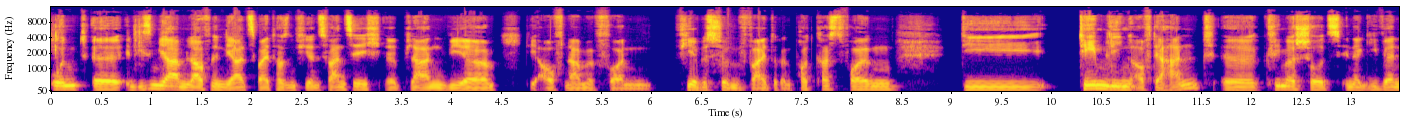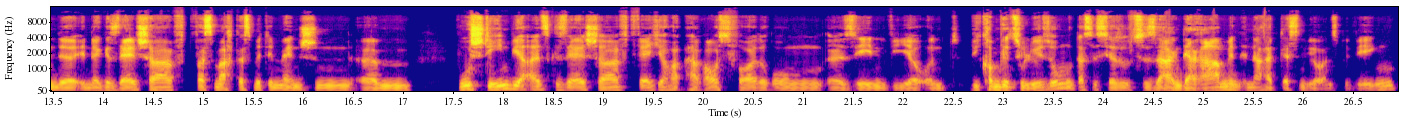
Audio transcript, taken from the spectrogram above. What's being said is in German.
Und äh, in diesem Jahr, im laufenden Jahr 2024, äh, planen wir die Aufnahme von vier bis fünf weiteren Podcast-Folgen. Die Themen liegen auf der Hand. Äh, Klimaschutz, Energiewende in der Gesellschaft. Was macht das mit den Menschen? Ähm, wo stehen wir als Gesellschaft? Welche Herausforderungen äh, sehen wir? Und wie kommen wir zu Lösungen? Das ist ja sozusagen der Rahmen, innerhalb dessen wir uns bewegen.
